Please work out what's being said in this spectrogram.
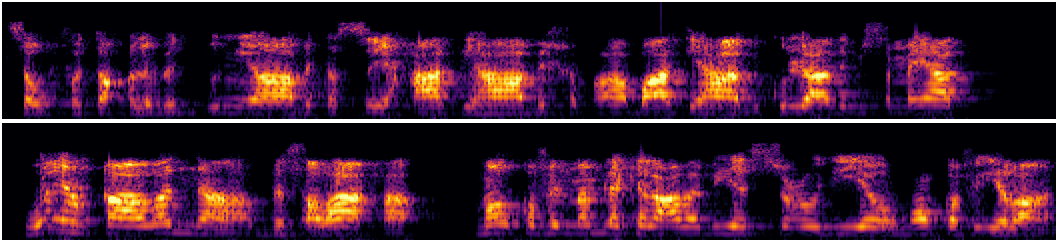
سوف تقلب الدنيا بتصريحاتها بخطاباتها بكل هذه المسميات. وإن قارنا بصراحة موقف المملكة العربية السعودية وموقف إيران.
